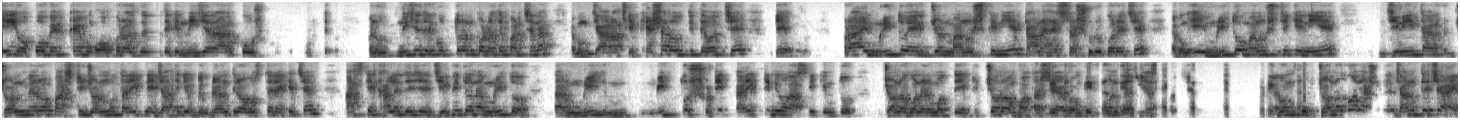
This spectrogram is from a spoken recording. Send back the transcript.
এই অপব্যাখ্যা এবং অপরাজনীতি থেকে নিজেরা আর কৌশ- মানে নিজেদেরকে উত্তরণ করাতে পারছে না এবং যার আজকে খেসারত দিতে হচ্ছে যে প্রায় মৃত একজন মানুষকে নিয়ে টানা হেঁচড়া শুরু করেছে এবং এই মৃত মানুষটিকে নিয়ে যিনি তার জন্মেরও পাঁচটি জন্ম তারিখ নিয়ে জাতিকে বিভ্রান্তির অবস্থায় রেখেছেন আজকে খালেদা যে জীবিত না মৃত তার মৃত্যুর সঠিক তারিখটি নিয়েও আজকে কিন্তু জনগণের মধ্যে একটি চরম হতাশা এবং এবং জনগণ আসলে জানতে চায়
